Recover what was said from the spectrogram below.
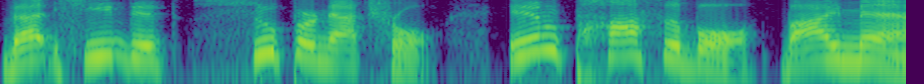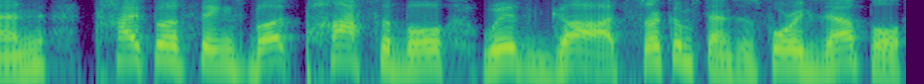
that he did supernatural, impossible by man type of things, but possible with God's circumstances. For example,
